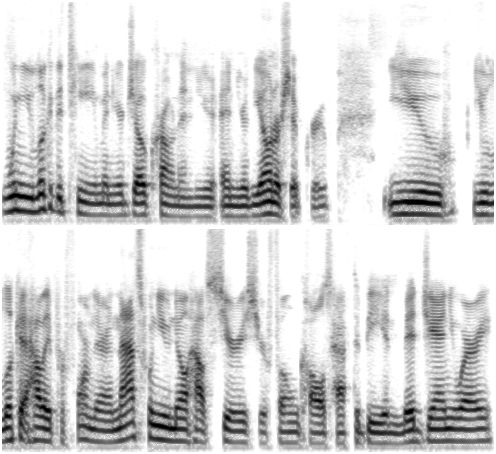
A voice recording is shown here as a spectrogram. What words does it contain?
when you look at the team and you're Joe Cronin and, you, and you're the ownership group, you you look at how they perform there and that's when you know how serious your phone calls have to be in mid-january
